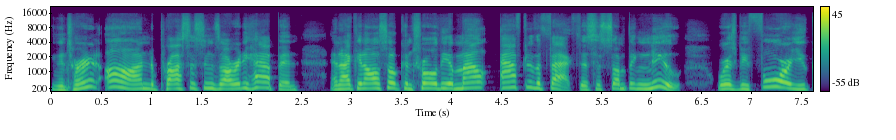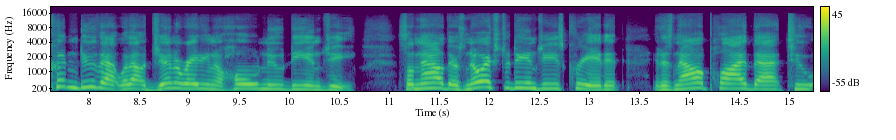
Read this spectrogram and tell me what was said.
you can turn it on, the processing's already happened, and I can also control the amount after the fact. This is something new. Whereas before, you couldn't do that without generating a whole new DNG. So now there's no extra DNGs created. It has now applied that to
